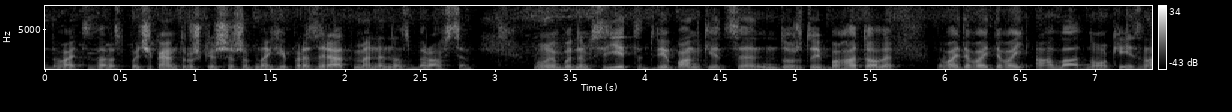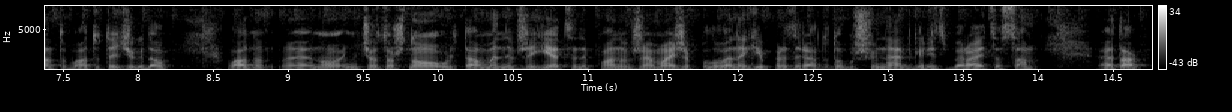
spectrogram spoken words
давайте зараз почекаємо трошки ще, щоб на гіперзаряд в мене назбирався. Ну і будемо сидіти. Дві банки це не дуже то й багато, але давай, давай, давай. А, ладно, окей, занадто багато тичок дав. Ладно, е, ну нічого страшного, ульта в мене вже є, це непогано, вже майже половина гіперзаряду. Добре, що він на Едгарі збирається сам. Е, так.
